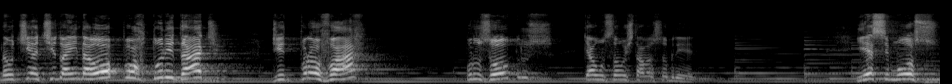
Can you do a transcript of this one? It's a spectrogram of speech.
não tinha tido ainda oportunidade de provar para os outros que a unção estava sobre ele. E esse moço,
